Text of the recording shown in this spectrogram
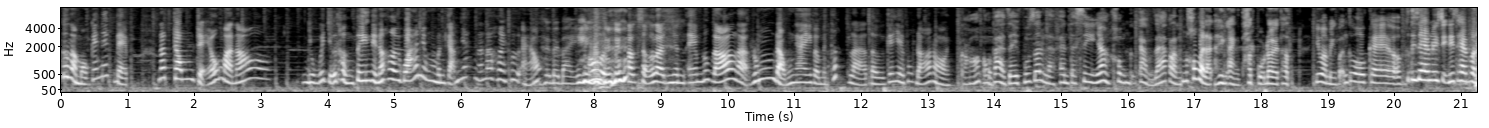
Tức là một cái nét đẹp nó trong trẻo mà nó dùng cái chữ thần tiên thì nó hơi quá nhưng mà mình cảm giác nó nó hơi hư ảo. Hơi bay bay. Ừ, thật sự là nhìn em lúc đó là rung động ngay và mình thích là từ cái giây phút đó rồi. Có có vài giây phút rất là fantasy nhá không có cảm giác là không phải là hình ảnh thật của đời thật nhưng mà mình vẫn cứ ok ờ, cứ đi xem đi chị đi xem phần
